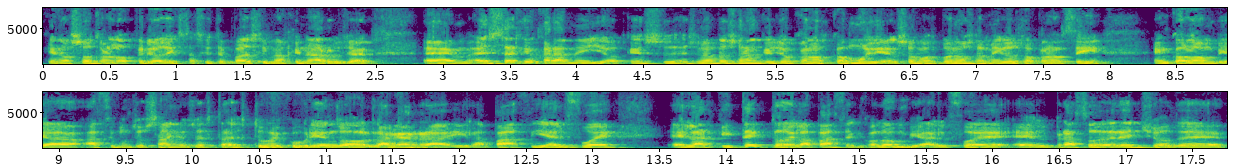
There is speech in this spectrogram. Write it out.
que nosotros los periodistas, si te puedes imaginar, Roger. Eh, es Sergio Jaramillo, que es, es, una persona que yo conozco muy bien, somos buenos amigos, lo conocí en Colombia hace muchos años, estuve cubriendo la guerra y la paz, y él fue el arquitecto de la paz en Colombia, él fue el brazo derecho de,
